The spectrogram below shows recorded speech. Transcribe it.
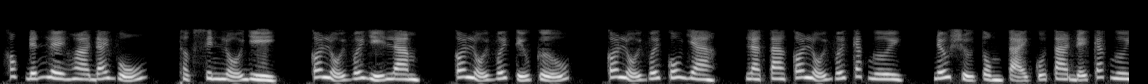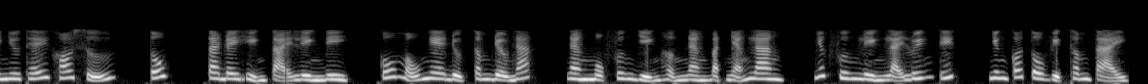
khóc đến lê hoa đái vũ, thật xin lỗi gì, có lỗi với dĩ lam, có lỗi với tiểu cửu, có lỗi với cố gia, là ta có lỗi với các ngươi, nếu sự tồn tại của ta để các ngươi như thế khó xử, tốt, ta đây hiện tại liền đi, cố mẫu nghe được tâm đều nát, nàng một phương diện hận nàng bạch nhãn lan, nhất phương liền lại luyến tiếc, nhưng có tô việc thâm tại,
